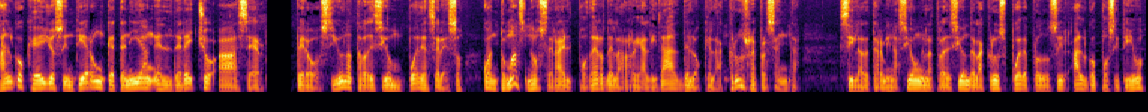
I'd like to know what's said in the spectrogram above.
algo que ellos sintieron que tenían el derecho a hacer. Pero si una tradición puede hacer eso, cuanto más no será el poder de la realidad de lo que la cruz representa. Si la determinación en la tradición de la cruz puede producir algo positivo,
